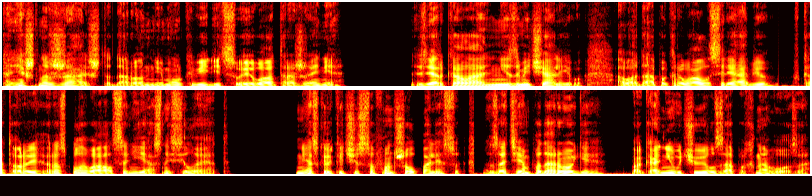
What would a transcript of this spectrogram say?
Конечно, жаль, что Дарон не мог видеть своего отражения Зеркала не замечали его, а вода покрывалась рябью, в которой расплывался неясный силуэт. Несколько часов он шел по лесу, затем по дороге, пока не учуял запах навоза.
